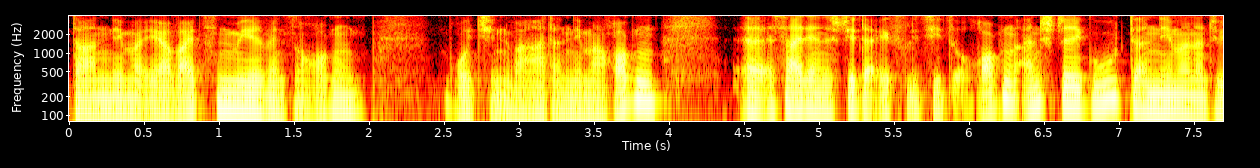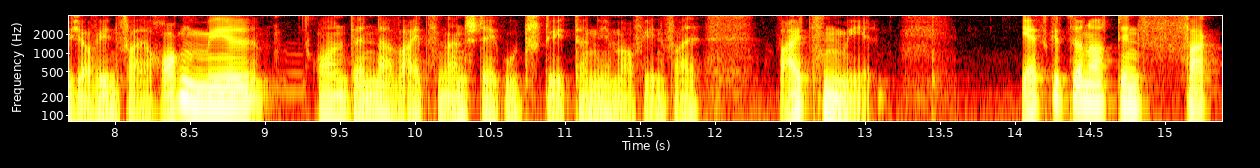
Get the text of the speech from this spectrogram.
dann nehmen wir eher Weizenmehl. Wenn es ein Roggenbrötchen war, dann nehmen wir Roggen. Äh, es sei denn, es steht da explizit Roggenanstellgut, dann nehmen wir natürlich auf jeden Fall Roggenmehl. Und wenn da Weizenanstellgut steht, dann nehmen wir auf jeden Fall Weizenmehl. Jetzt gibt es ja noch den Fakt,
